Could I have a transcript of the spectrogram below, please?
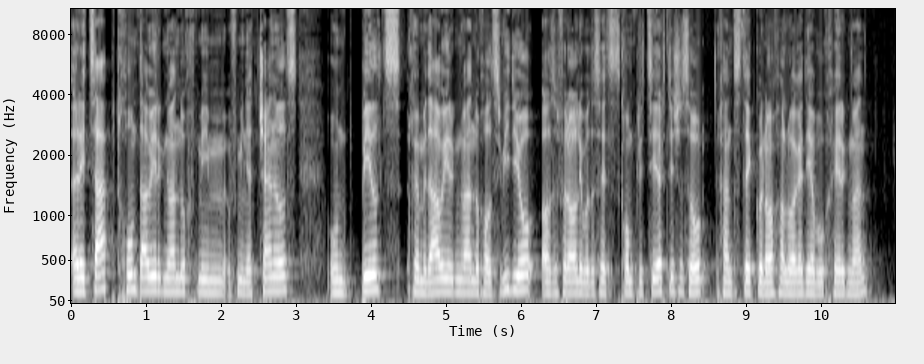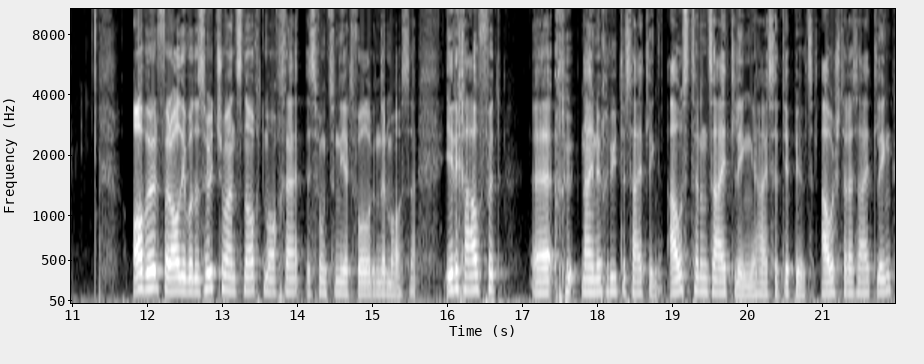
Rezept kommt auch irgendwann noch auf, meinem, auf meinen Channels. Und Builds kommen auch irgendwann noch als Video. Also für alle, wo das jetzt kompliziert ist, so, könnt ihr das Deko nachschauen, diese Woche irgendwann. Aber für alle, die das heute schon zur Nacht machen, es funktioniert folgendermaßen: Ihr kauft, äh, nein, nicht Kräuterseitling, Austernseitlinge heissen die Pilze. Austernseitling.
